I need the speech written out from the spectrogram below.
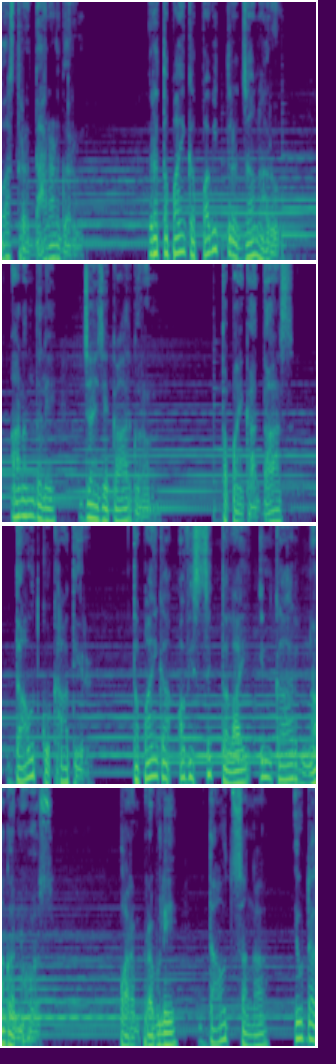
वस्त्र धारण गरौँ र तपाईँका पवित्र जनहरू आनन्दले जय जयकार गरौँ तपाईँका दास दाउदको खातिर तपाईँका अभिषिक्तलाई इन्कार नगर्नुहोस्। परमप्रभुले दाउदसँग एउटा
